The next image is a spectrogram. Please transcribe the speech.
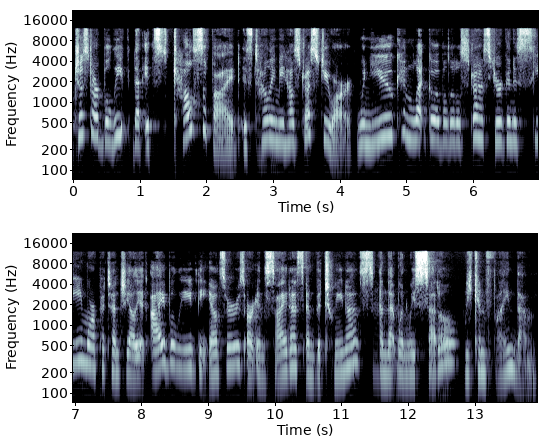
just our belief that it's calcified is telling me how stressed you are. When you can let go of a little stress, you're going to see more potentiality. I believe the answers are inside us and between us, mm-hmm. and that when we settle, we can find them.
